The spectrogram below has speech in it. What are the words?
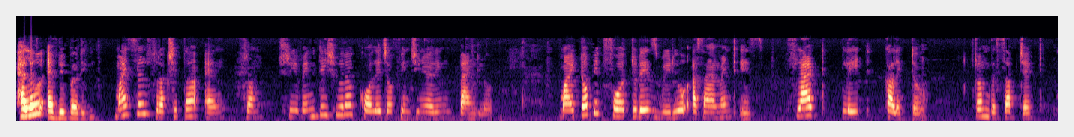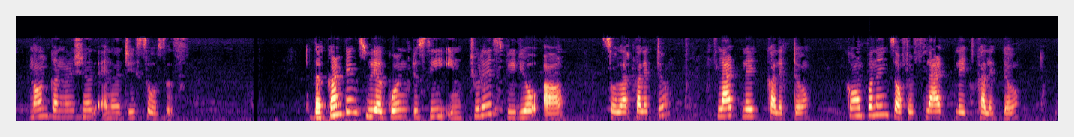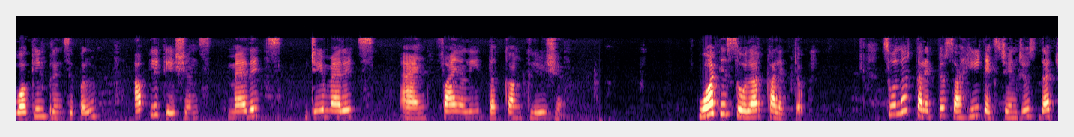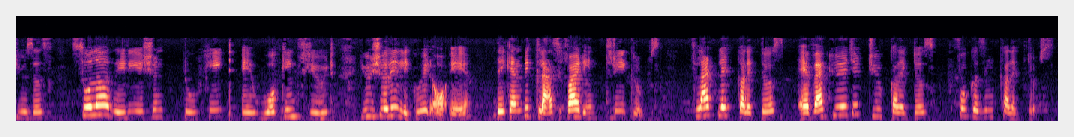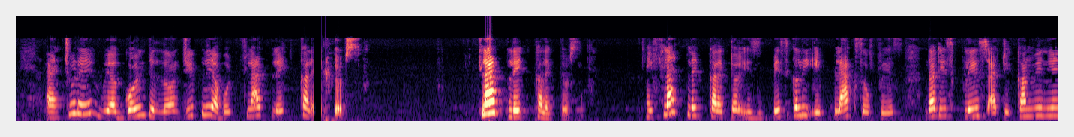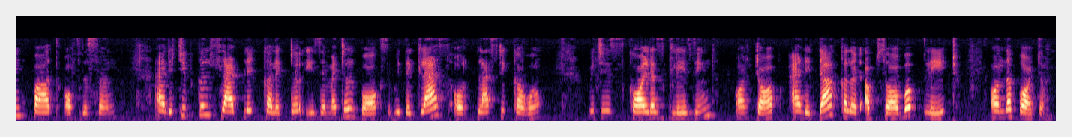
Hello everybody, myself Rakshitha N from Sri Venkateshwara College of Engineering, Bangalore. My topic for today's video assignment is Flat Plate Collector from the subject Non-Conventional Energy Sources. The contents we are going to see in today's video are solar collector, flat plate collector, components of a flat plate collector, working principle, applications, merits, demerits, and finally the conclusion. What is solar collector? Solar collectors are heat exchangers that uses solar radiation to heat a working fluid, usually liquid or air. They can be classified in three groups. Flat plate collectors, evacuated tube collectors, focusing collectors and today we are going to learn deeply about flat plate collectors. Flat plate collectors. A flat plate collector is basically a black surface that is placed at a convenient path of the sun and a typical flat plate collector is a metal box with a glass or plastic cover which is called as glazing on top and a dark colored absorber plate on the bottom.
